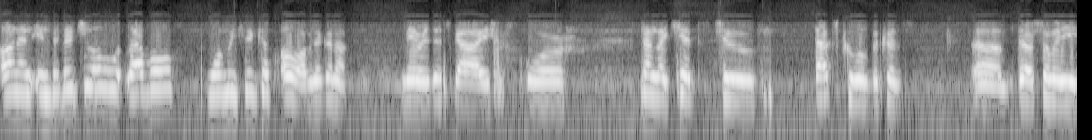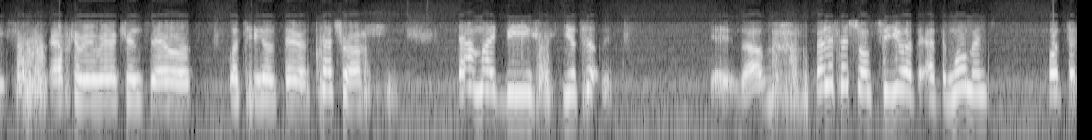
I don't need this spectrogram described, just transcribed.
on an individual level, when we think of, oh, I'm going to marry this guy or send my kids to that cool because uh, there are so many African Americans there or Latinos there, etc. That might be util- uh, beneficial to you at, at the moment, but the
